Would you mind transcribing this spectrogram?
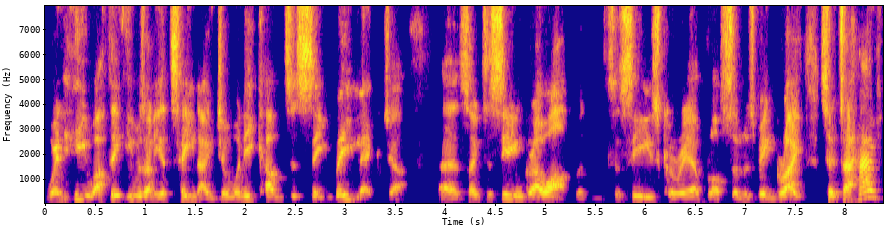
when he, I think he was only a teenager when he come to see me lecture. Uh, so to see him grow up and to see his career blossom has been great. So to have,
